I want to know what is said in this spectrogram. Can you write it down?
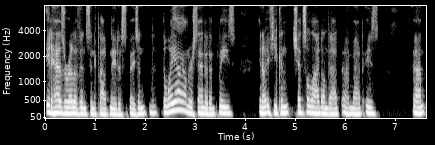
It has relevance in the cloud native space, and the way I understand it, and please, you know, if you can shed some light on that, uh, Matt, is um,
